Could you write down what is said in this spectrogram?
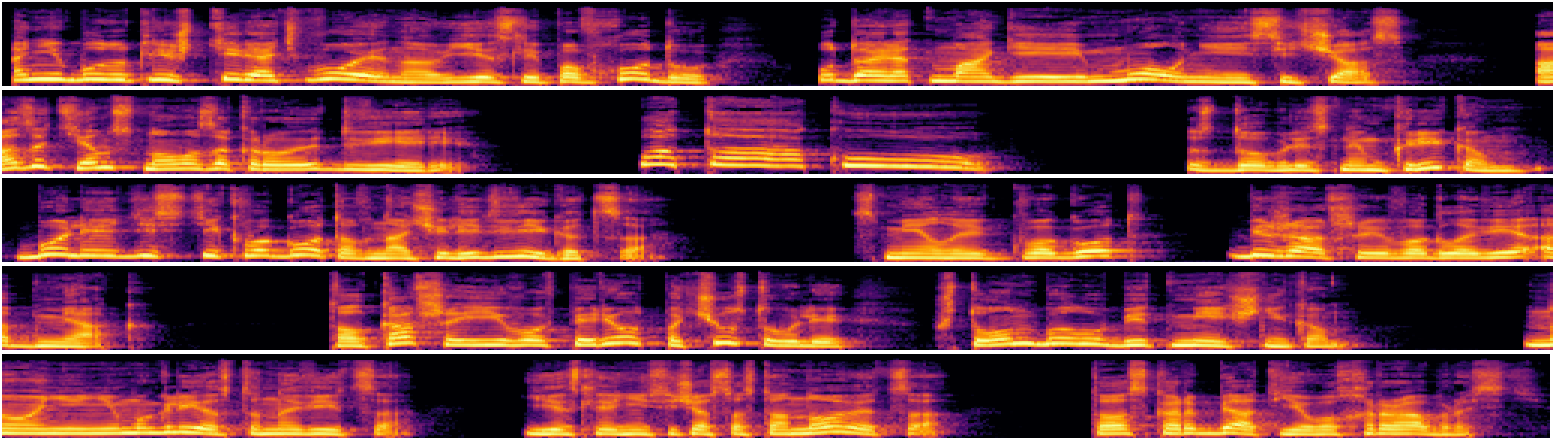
Они будут лишь терять воинов, если по входу ударят магией молнии сейчас, а затем снова закроют двери. «В атаку!» С доблестным криком более десяти кваготов начали двигаться. Смелый квагот, бежавший во главе, обмяк. Толкавшие его вперед почувствовали, что он был убит мечником – Но они не могли остановиться. Если они сейчас остановятся, то оскорбят его храбрость.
